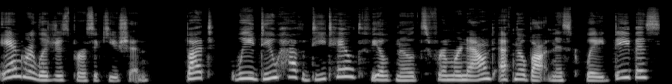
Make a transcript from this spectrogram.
and religious persecution. But we do have detailed field notes from renowned ethnobotanist Wade Davis,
